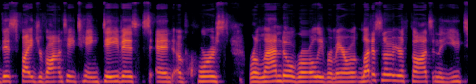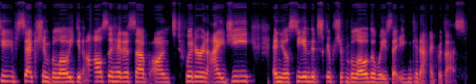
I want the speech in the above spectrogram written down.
this fight, Gervonta Tank Davis, and of course, Rolando Rolly Romero. Let us know your thoughts in the YouTube section below. You can also hit us up on Twitter and IG, and you'll see in the description below the ways that you can connect with us.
